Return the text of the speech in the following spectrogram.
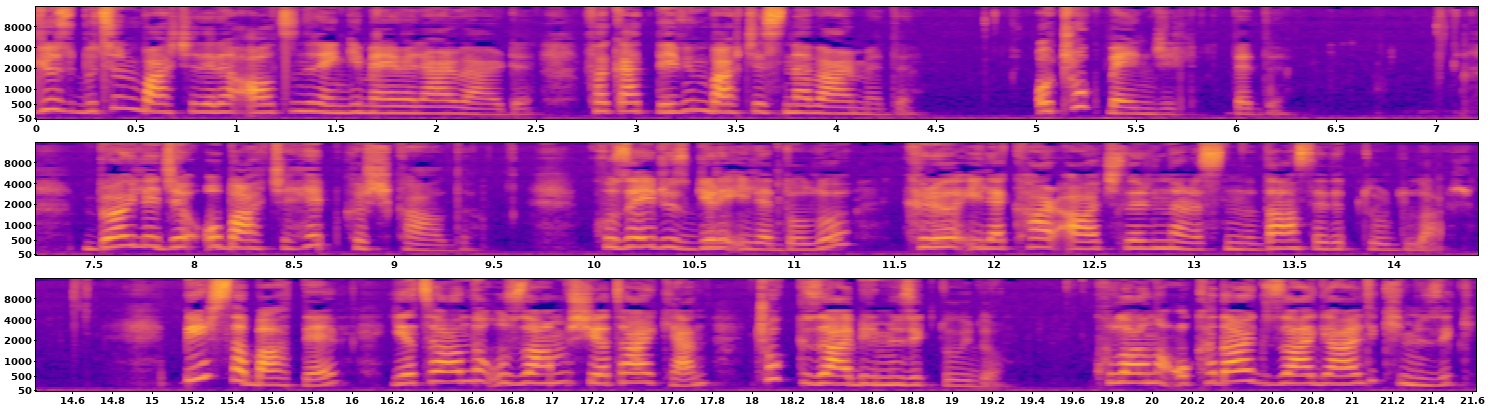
Güz bütün bahçelere altın rengi meyveler verdi. Fakat devin bahçesine vermedi. O çok bencil, dedi. Böylece o bahçe hep kış kaldı. Kuzey rüzgarı ile dolu, kırığı ile kar ağaçlarının arasında dans edip durdular. Bir sabah dev yatağında uzanmış yatarken çok güzel bir müzik duydu. Kulağına o kadar güzel geldi ki müzik,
